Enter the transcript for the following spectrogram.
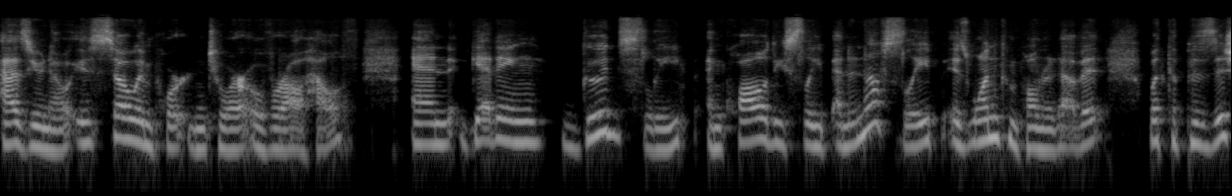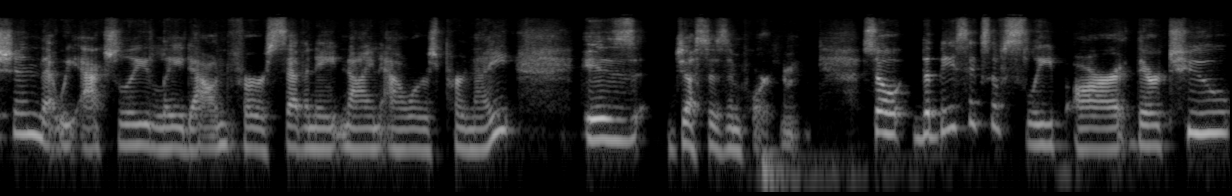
as you know, is so important to our overall health. And getting good sleep and quality sleep and enough sleep is one component of it. But the position that we actually lay down for seven, eight, nine hours per night is just as important. Hmm. So, the basics of sleep are there are two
